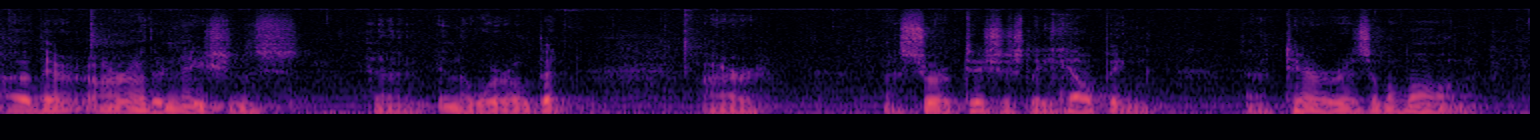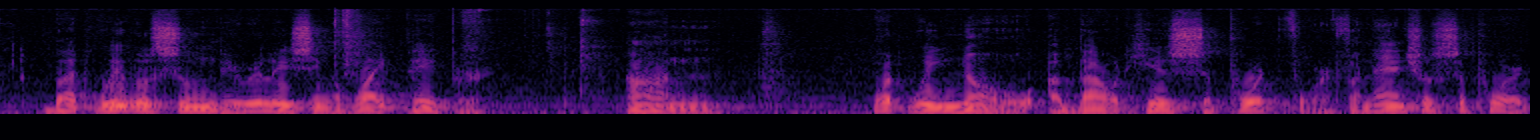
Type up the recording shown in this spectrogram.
Uh, there are other nations uh, in the world that are uh, surreptitiously helping uh, terrorism along. But we will soon be releasing a white paper on what we know about his support for financial support,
